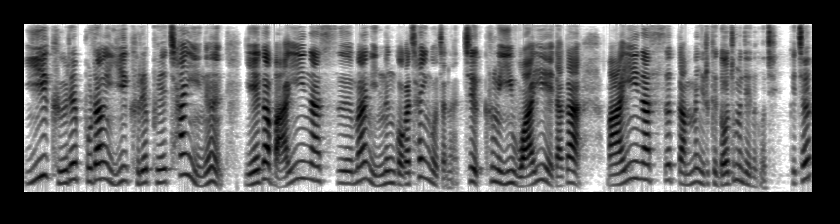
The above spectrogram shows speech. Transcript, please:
이 그래프랑 이 그래프의 차이는 얘가 마이너스만 있는 거가 차이인 거잖아. 즉, 그러면 이 y에다가 마이너스 값만 이렇게 넣어주면 되는 거지. 그쵸?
